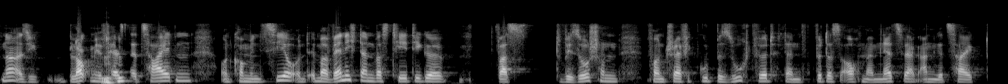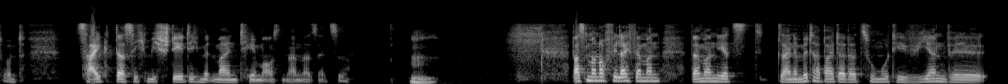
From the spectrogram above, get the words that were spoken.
na, also ich blog mir mhm. feste Zeiten und kommuniziere und immer wenn ich dann was tätige, was sowieso schon von Traffic gut besucht wird, dann wird das auch meinem Netzwerk angezeigt und zeigt, dass ich mich stetig mit meinen Themen auseinandersetze. Mhm. Was man noch vielleicht, wenn man, wenn man jetzt seine Mitarbeiter dazu motivieren will,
